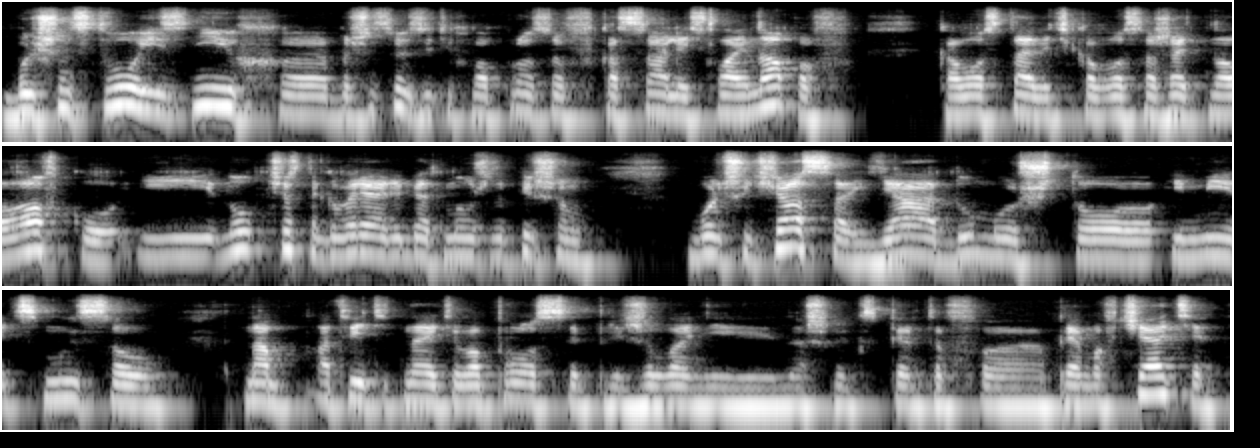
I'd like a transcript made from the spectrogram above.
Большинство из них, э, большинство из этих вопросов касались лайнапов, кого ставить, кого сажать на лавку. И, ну, честно говоря, ребят, мы уже запишем больше часа. Я думаю, что имеет смысл нам ответить на эти вопросы при желании наших экспертов э, прямо в чате.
